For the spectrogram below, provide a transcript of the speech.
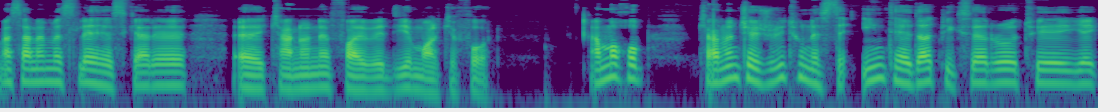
مثلا مثل حسگر کنون 5D مارک 4 اما خب کنون چجوری تونسته این تعداد پیکسل رو توی یک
